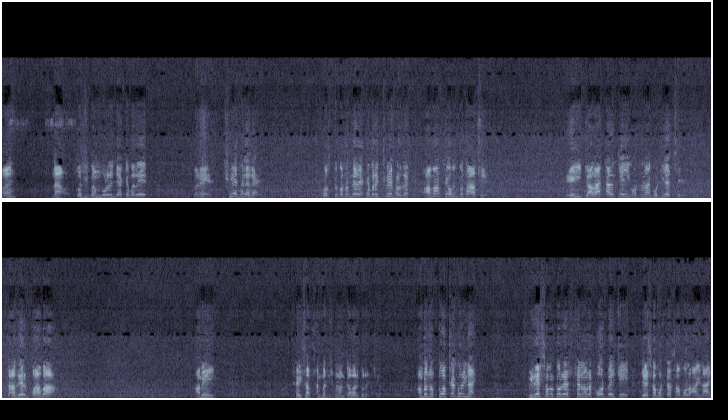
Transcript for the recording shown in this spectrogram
হ্যাঁ? না আহমদ বললেন যে একেবারে মানে ছিঁড়ে ফেলে দেয়। প্রশ্নকর্তাদের একেবারে ছিঁড়ে ফেলে দেয়। আমার সে অভিজ্ঞতা আছে। এই যারা কালকে এই ঘটনা ঘটিয়েছে, তাদের বাবা আমি সেই সব সাংবাদিক সম্মেলন কভার করেছি। আমরা তো তোয়াক্কা করি নাই। বিদেশ সফর করে এসছেন, আমরা খবর পেয়েছি যে সফরটা সফল হয় নাই।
